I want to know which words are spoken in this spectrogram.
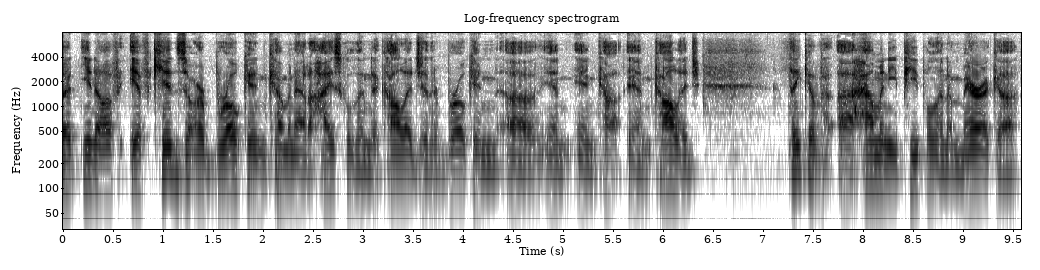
But you know, if, if kids are broken coming out of high school into college, and they're broken uh, in in co- in college, think of uh, how many people in America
